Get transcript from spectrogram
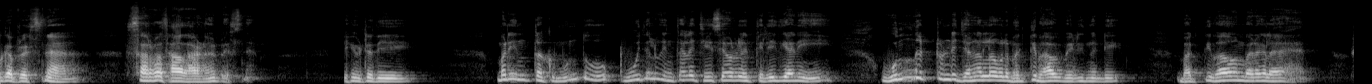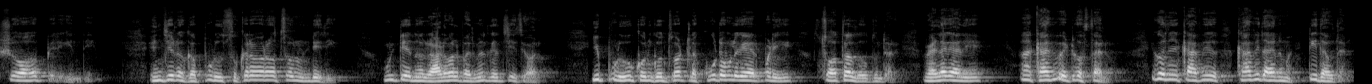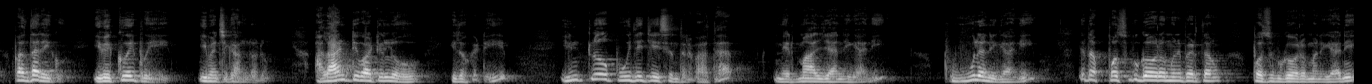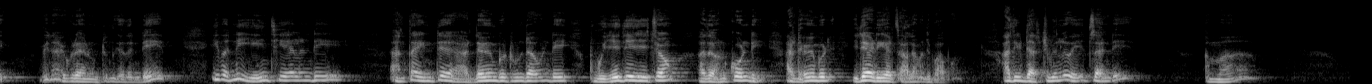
ఇంకొక ప్రశ్న సర్వసాధారణమైన ప్రశ్న. ఏమిటది? మరి ఇంతకు ముందు పూజలు ఇంతలా చేసేవారు తెలియదు కానీ ఉన్నట్టుండి జనాల్లో వాళ్ళ భక్తిభావం పెరిగిందండి. భక్తిభావం పెరగలే షో ఆఫ్ పెరిగింది. ఎంచేది ఒకప్పుడు శుక్రవారోత్సవం ఉండేది. ఉంటే నన్ను ఆడవాళ్ళు పది మంది కలిసి చేసేవారు. ఇప్పుడు కొన్ని కొన్ని చోట్ల కూటములుగా ఏర్పడి స్తోత్రాలు చదువుతుంటారు. వెళ్ళగానే "ఆ, కాఫీ పెట్టుకొస్తాను. ఇగో నేను కాఫీ కాఫీ తాగనమ్మా టీ తాగుతాను. పంచదారీకు ఇవి ఎక్కువైపోయాయి ఈ మధ్యకాలంలోనూ. అలాంటి వాటిల్లో ఇదొకటి. ఇంట్లో పూజ చేసిన తర్వాత నిర్మాల్యాన్ని కానీ పువ్వులని కానీ లేదా పసుపు గౌరవం అని పెడతాం పసుపు గౌరవం అని కానీ వినాయకుడు అని ఉంటుంది కదండి. ఇవన్నీ ఏం చేయాలండి? అంతా ఇంటే అడ్డమేం పెట్టుకుంటామండి? పూజ చేసాం అది అనుకోండి. అడ్డమేం పెట్టి ఇదే అడిగారు చాలామంది పాపం. అది డస్ట్బిన్లో వేయచ్చా అండి? అమ్మా!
